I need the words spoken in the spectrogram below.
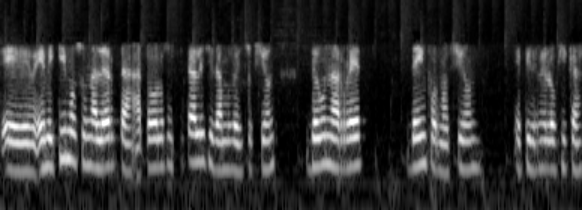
eh, emitimos una alerta a todos los hospitales y damos la instrucción de una red de información epidemiológica,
